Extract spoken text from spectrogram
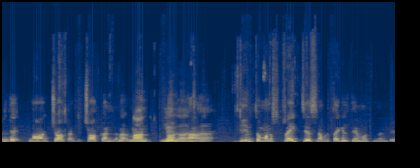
అంటే నాన్ చాక్ అంటే చాక్ అండి నాన్. దీంతో మనం స్ట్రైక్ చేసినప్పుడు తగిలితే ఏమవుతుందంటే.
